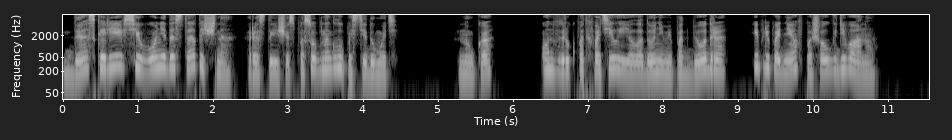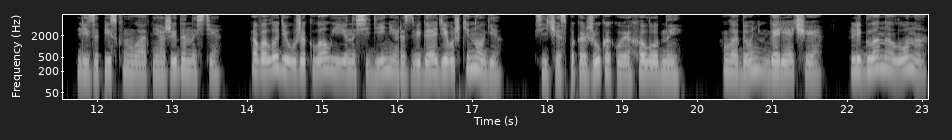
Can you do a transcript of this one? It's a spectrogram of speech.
«Да, скорее всего, недостаточно, раз ты еще способна глупости думать. Ну-ка». Он вдруг подхватил ее ладонями под бедра и, приподняв, пошел к дивану. Лиза пискнула от неожиданности, а Володя уже клал ее на сиденье, раздвигая девушке ноги. «Сейчас покажу, какой я холодный». Ладонь, горячая, легла на лона,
